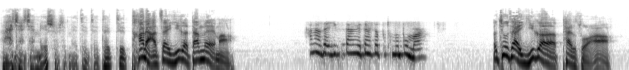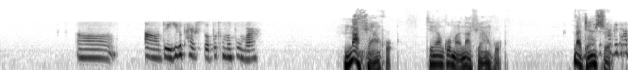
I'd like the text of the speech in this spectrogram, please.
哎，这这没事，这没这这这这，他俩在一个单位吗，他俩在一个单位，但是在不同的部门。呃就在一个派出所啊。嗯，啊，对，一个派出所不同的部门。那玄乎，金山姑们那玄乎，那真是他给他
